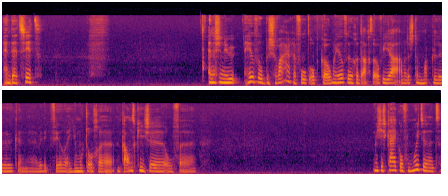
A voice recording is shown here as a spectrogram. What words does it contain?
En that's it. En als je nu heel veel bezwaren voelt opkomen, heel veel gedachten over ja, maar dat is te makkelijk en uh, weet ik veel. En je moet toch een kant kiezen of moet je eens kijken hoeveel moeite het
